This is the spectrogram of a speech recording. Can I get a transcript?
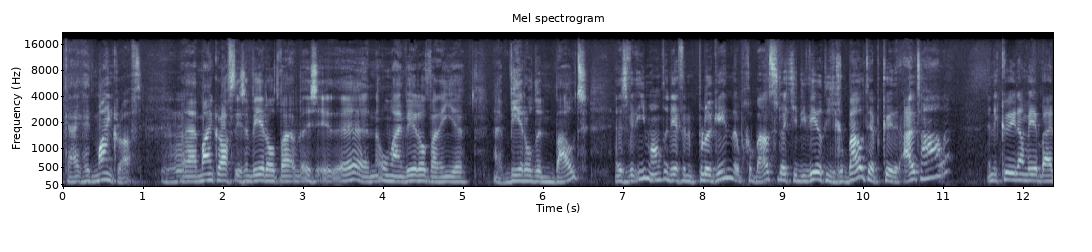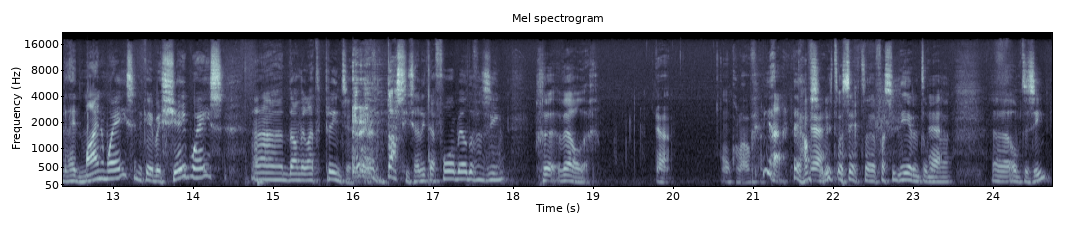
kijk, heet Minecraft. Mhm. Eh, Minecraft is een wereld waar is eh, een online wereld waarin je nou, werelden bouwt. En er is weer iemand en die heeft een plugin op gebouwd, zodat je die wereld die je gebouwd hebt kun je eruit halen. En die kun je dan weer bij, dat heet Mineways, en die kun je bij Shapeways eh, dan weer laten printen. Fantastisch, hij liet daar voorbeelden van zien. Geweldig. Ja, ongelooflijk. Ja, nee, absoluut. Het was echt fascinerend om, Ja. om te zien.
